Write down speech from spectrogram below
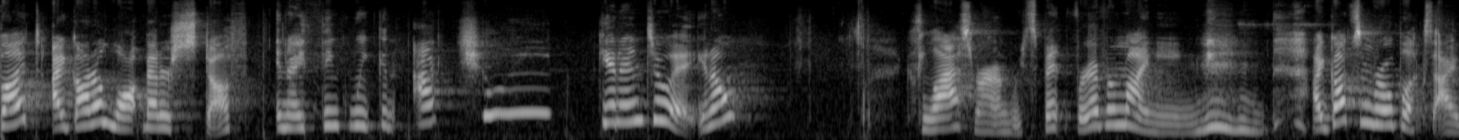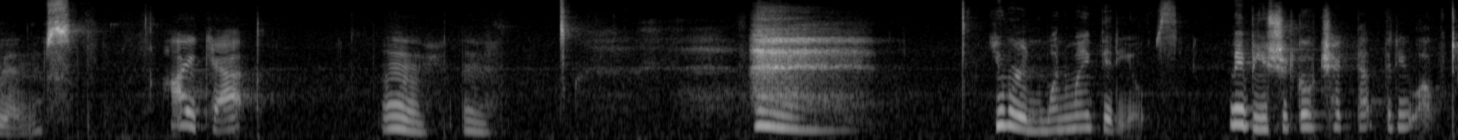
but I got a lot better stuff and I think we can actually get into it, you know? Because last round we spent forever mining. I got some Roblox items. Hi, cat. Mm, mm. you were in one of my videos. Maybe you should go check that video out.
